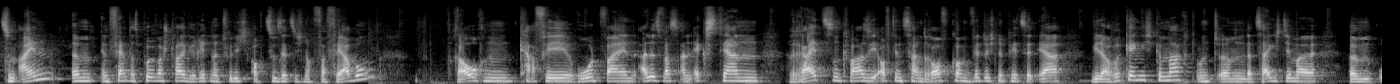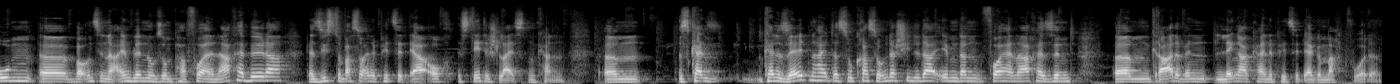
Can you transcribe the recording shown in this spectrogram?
Zum einen ähm, entfernt das Pulverstrahlgerät natürlich auch zusätzlich noch Verfärbung. Rauchen, Kaffee, Rotwein, alles was an externen Reizen quasi auf den Zahn draufkommt, wird durch eine PZR wieder rückgängig gemacht. Und ähm, da zeige ich dir mal ähm, oben äh, bei uns in der Einblendung so ein paar Vorher-Nachher-Bilder. Da siehst du, was so eine PZR auch ästhetisch leisten kann. Ähm, ist kein, keine Seltenheit, dass so krasse Unterschiede da eben dann vorher nachher sind, ähm, gerade wenn länger keine PZR gemacht wurde.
